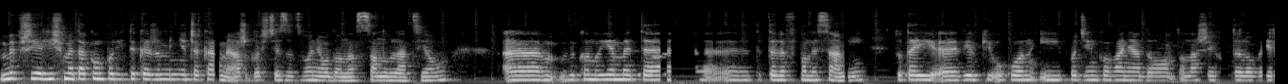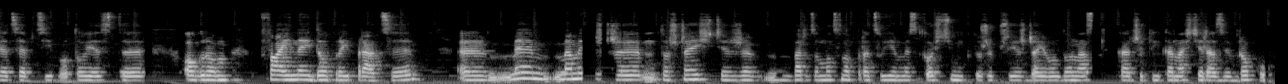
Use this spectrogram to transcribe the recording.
My przyjęliśmy taką politykę, że my nie czekamy, aż goście zadzwonią do nas z anulacją. Wykonujemy te, e, te telefony sami. Tutaj e, wielki ukłon i podziękowania do, do naszej hotelowej recepcji, bo to jest e, ogrom fajnej, dobrej pracy. My mamy też to szczęście, że bardzo mocno pracujemy z gośćmi, którzy przyjeżdżają do nas kilka czy kilkanaście razy w roku,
